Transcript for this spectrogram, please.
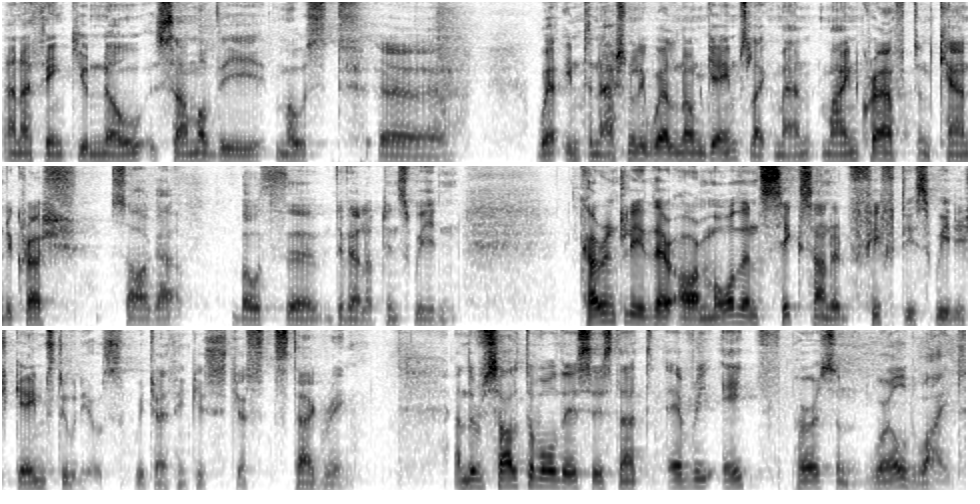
and I think you know some of the most uh, well, internationally well-known games like Man Minecraft and Candy Crush Saga, both uh, developed in Sweden. Currently, there are more than 650 Swedish game studios, which I think is just staggering. And the result of all this is that every eighth person worldwide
